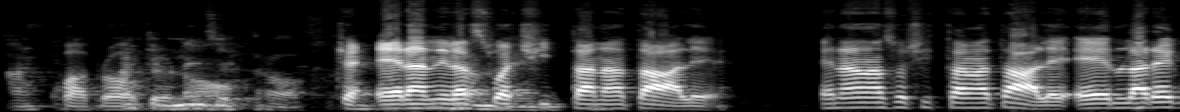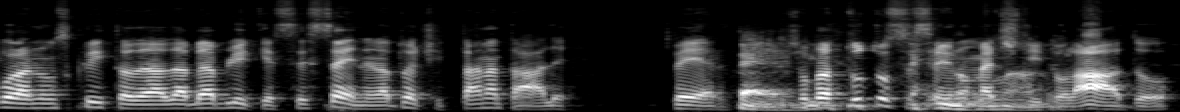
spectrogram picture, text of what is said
Anche, qua proprio no. Prof, cioè, era nella veramente. sua città natale. Era nella sua città natale. È la regola non scritta della WWE che se sei nella tua città natale perdi, perdi. soprattutto se sei in un match titolato.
